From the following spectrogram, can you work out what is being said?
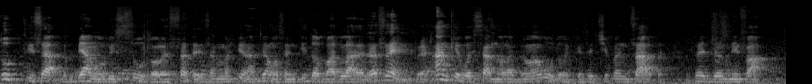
Tutti abbiamo vissuto l'estate di San Martino, abbiamo sentito parlare da sempre, anche quest'anno l'abbiamo avuto perché se ci pensate, tre giorni fa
